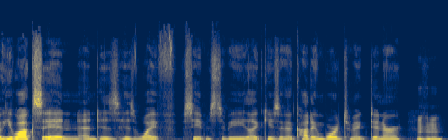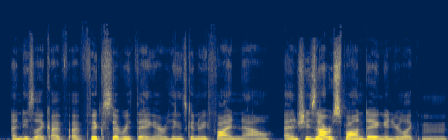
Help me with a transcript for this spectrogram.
he walks in and his his wife seems to be like using a cutting board to make dinner mm-hmm. and he's like I've, I've fixed everything everything's gonna be fine now and she's not responding and you're like mm.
